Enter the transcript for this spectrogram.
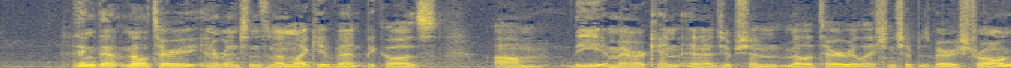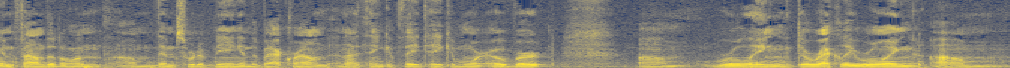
think that military intervention is an unlikely event because um, the American and Egyptian military relationship is very strong and founded on um, them sort of being in the background. And I think if they take a more overt um, ruling, directly ruling um,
